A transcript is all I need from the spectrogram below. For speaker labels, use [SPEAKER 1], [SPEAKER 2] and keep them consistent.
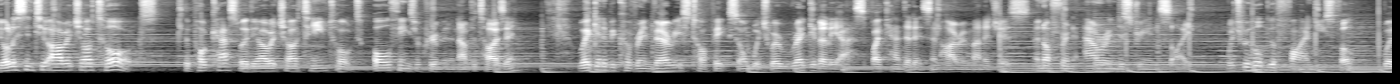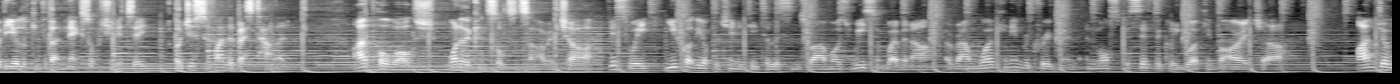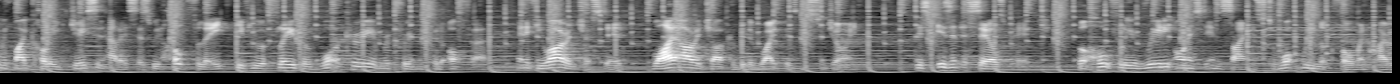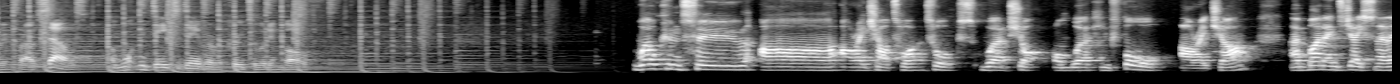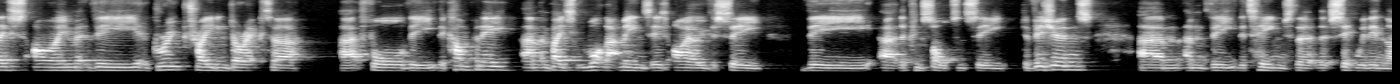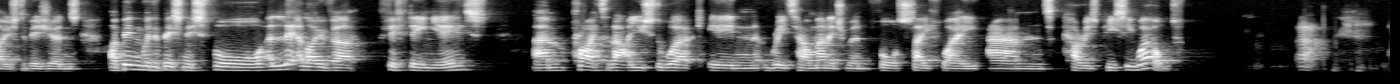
[SPEAKER 1] You're listening to RHR Talks, the podcast where the RHR team talks all things recruitment and advertising. We're going to be covering various topics on which we're regularly asked by candidates and hiring managers and offering our industry insight, which we hope you'll find useful, whether you're looking for that next opportunity or just to find the best talent. I'm Paul Walsh, one of the consultants at RHR. This week, you've got the opportunity to listen to our most recent webinar around working in recruitment and more specifically working for RHR. I'm joined with my colleague Jason Ellis as we hopefully give you a flavour of what a career in recruitment could offer, and if you are interested, why RHR could be the right business to join. This isn't a sales pitch, but hopefully a really honest insight as to what we look for when hiring for ourselves and what the day to day of a recruiter would involve.
[SPEAKER 2] Welcome to our RHR Talks workshop on working for RHR. Um, my name's Jason Ellis. I'm the Group Trading Director uh, for the, the company. Um, and basically, what that means is I oversee the, uh, the consultancy divisions um, and the, the teams that, that sit within those divisions. I've been with the business for a little over 15 years. Um, prior to that, I used to work in retail management for Safeway and Currys PC World.
[SPEAKER 3] Ah,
